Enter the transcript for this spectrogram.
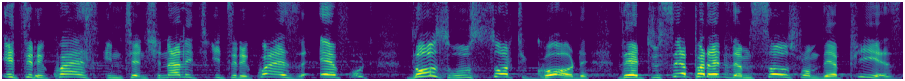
it requires intentionality, it requires effort. Those who sought God, they had to separate themselves from their peers,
